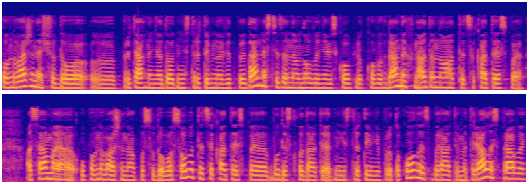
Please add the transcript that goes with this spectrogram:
Повноваження щодо е, притягнення до адміністративної відповідальності за неоновлення військово-облікових даних надано ТЦК ТСП. А саме уповноважена посадова особа ТЦК ТСП буде складати адміністративні протоколи, збирати матеріали справи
